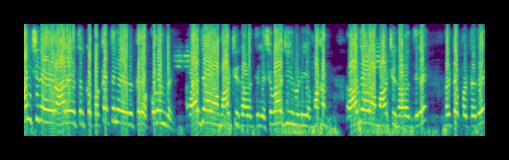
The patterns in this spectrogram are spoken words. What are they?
ஆஞ்சநேயர் ஆலயத்திற்கு பக்கத்திலே இருக்கிற குளங்கள் ராஜாராம் ஆட்சி காலத்திலே சிவாஜியினுடைய மகன் ராஜாராம் ஆட்சி காலத்திலே கட்டப்பட்டது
